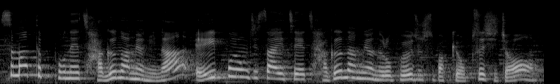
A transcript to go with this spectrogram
스마트폰의 작은 화면이나 A4 용지 사이즈의 작은 화면으로 보여줄 수밖에 없으시죠.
